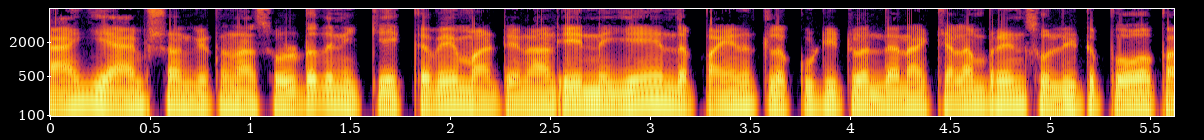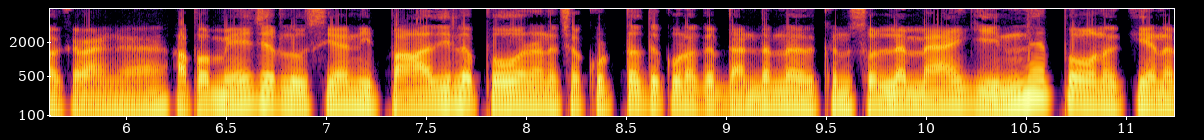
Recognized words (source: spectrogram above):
மேகி ஆம்ஸ்ட்ராங் கிட்ட நான் சொல்றது நீ கேட்கவே மாட்டேனா? என்னை ஏன் இந்த பயணத்துல கூட்டிட்டு வந்த நான் கிளம்புறேன்னு சொல்லிட்டு போக பாக்குறாங்க. அப்ப மேஜர் லூசியா நீ பாதியில போக நினைச்ச குற்றத்துக்கு உனக்கு தண்டனை இருக்குன்னு சொல்ல மேகி இன்னும் இப்போ உனக்கு? என்ன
